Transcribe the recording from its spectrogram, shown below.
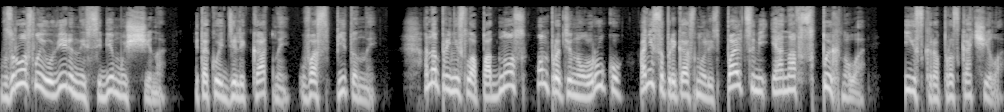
Взрослый, уверенный в себе мужчина. И такой деликатный, воспитанный. Она принесла поднос, он протянул руку, они соприкоснулись пальцами, и она вспыхнула. Искра проскочила.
